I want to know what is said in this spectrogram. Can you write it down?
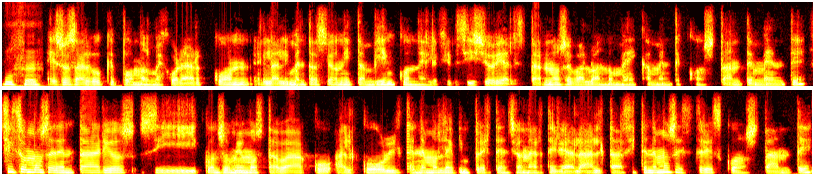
eso es algo que podemos mejorar con la alimentación y también con el ejercicio y al estarnos evaluando médicamente constantemente. Si somos sedentarios, si consumimos tabaco, alcohol, tenemos la hipertensión arterial alta, si tenemos estrés constante,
